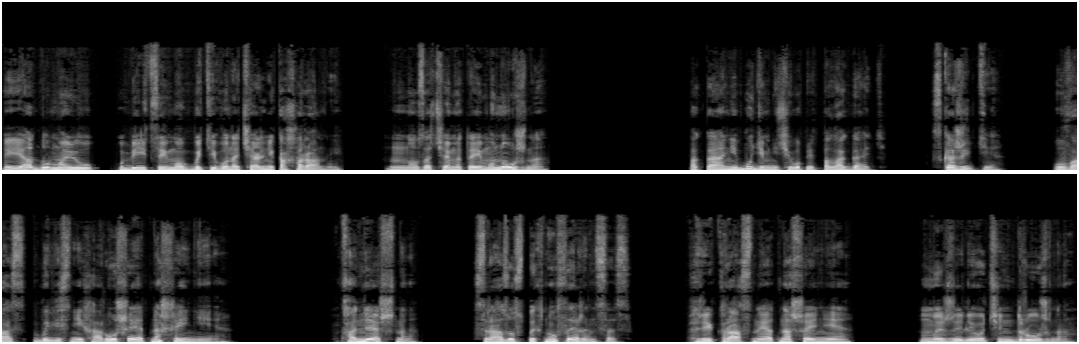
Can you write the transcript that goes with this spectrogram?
Я думаю, убийцей мог быть его начальник охраны. Но зачем это ему нужно? Пока не будем ничего предполагать. Скажите, у вас были с ней хорошие отношения?» «Конечно!» Сразу вспыхнул Ференсос. «Прекрасные отношения. Мы жили очень дружно.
